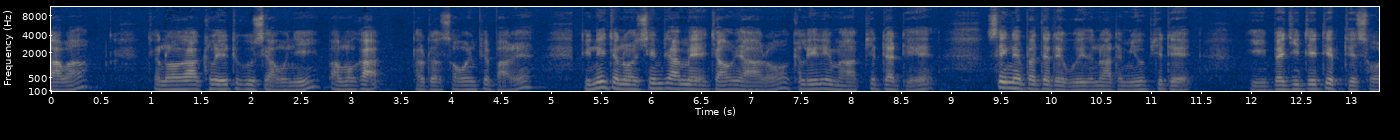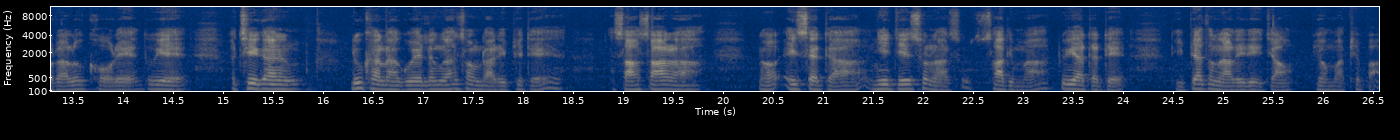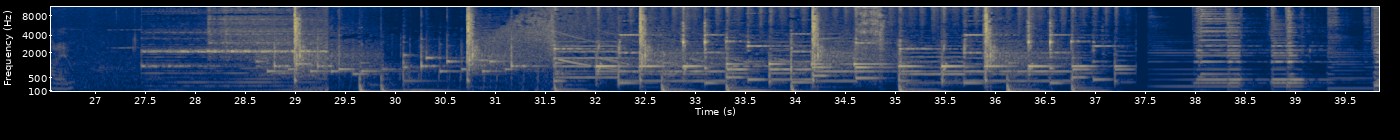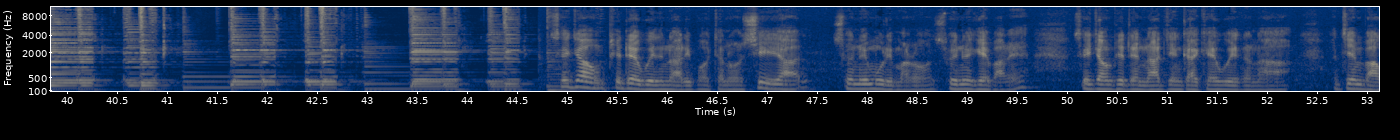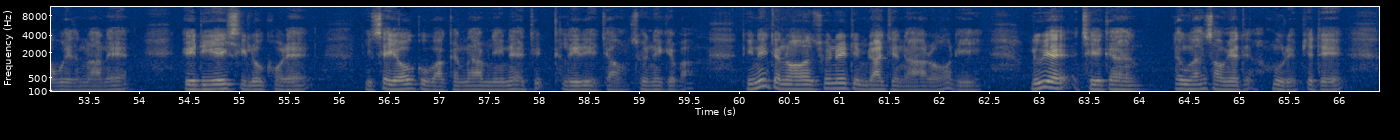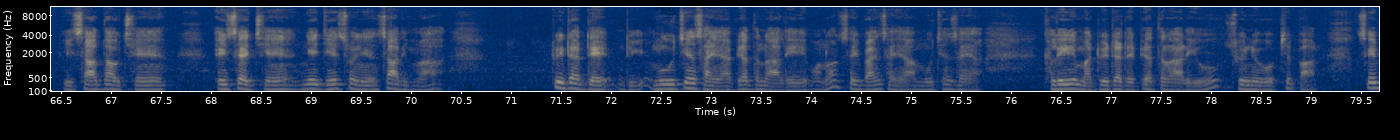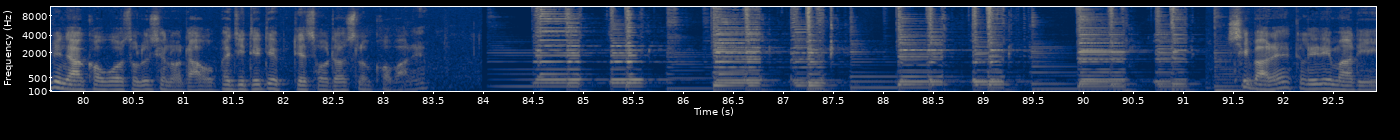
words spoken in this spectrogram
္ဂလာပါကျွန်တော်ကကလေးတခုဆရာဝန်ကြီးပါမောက္ခဒေါက်တာစောဝင်းဖြစ်ပါတယ်ဒီနေ့ကျွန်တော်ရှင်းပြမယ့်အကြောင်းအရာကတော့ကလေးတွေမှာဖြစ်တတ်တဲ့စိတ်နဲ့ပတ်သက်တဲ့ဝေဒနာတစ်မျိုးဖြစ်တဲ့ဒီ vegetative disorder လို့ခေါ်တဲ့သူရဲ့အခြေခံလူခန္ဓာကိုယ်လုပ်ငန်းဆောင်တာတွေဖြစ်တဲ့အစာစားတာနော်အိပ်စက်တာညစ်ကြေးဆွမ်းတာစသည်မှာတွေ့ရတတ်တဲ့ဒီပြဿနာလေးတွေအကြောင်းပြောမှာဖြစ်ပါတယ် စိတ်ကြောင့်ဖြစ်တဲ့ဝေဒနာတွေပေါ့ကျွန်တော်ရှေ့ရဆွေးနွေးမှုတွေမှာတော့ဆွေးနွေးခဲ့ပါတယ်စိတ်ကြောင့်ဖြစ်တဲ့နာကျင်ကြိုက်ခဲဝေဒနာအကျဉ်းပါဝေဒနာနဲ့ ADHD လို့ခေါ်တဲ့ဒီစိတ်ရောကိုယ်ပါကဏ္ဍမြင်တဲ့ကလေးတွေအကြောင်းဆွေးနွေးခဲ့ပါဒီနေ့ကျွန်တော်ဆွေးနွေးတင်ပြချင်တာကတော့ဒီလူရဲ့အခြေခံလုပ်ငန်းဆောင်ရွက်မှုတွေဖြစ်တဲ့ဒီစားတောက်ခြင်းအိပ်ဆက်ခြင်းညစ်ကြေးဆွခြင်းစသည်မှာ တွေ့တတ်တဲ့ဒီအမှုချင်းဆိုင်ရာပြဿနာလေးတွေပေါ့နော်စိတ်ပိုင်းဆိုင်ရာအမှုချင်းဆိုင်ရာကလေးတွေမှာတွေ့တတ်တဲ့ပြဿနာတွေကိုဆွေးနွေးဖို့ဖြစ်ပါတယ်။ဆေးပညာခေါ်ဖို့ဆိုလို့ရှိရင်တော့ဒါကို vegetative disorders လို့ခေါ်ပါတယ်။ရှိပါတယ်ကလေးတွေမှာဒီ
